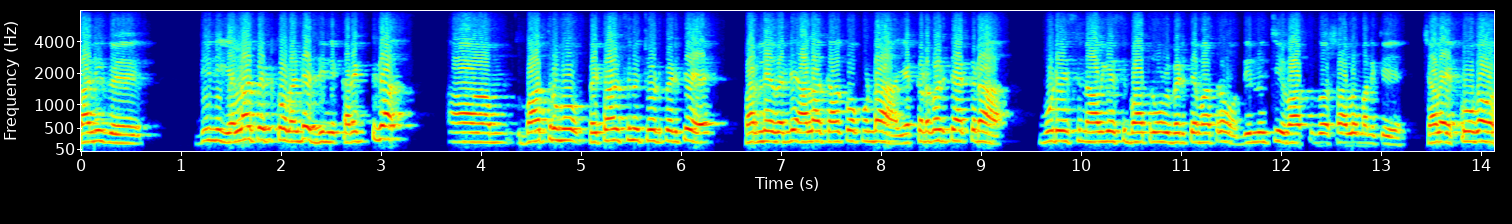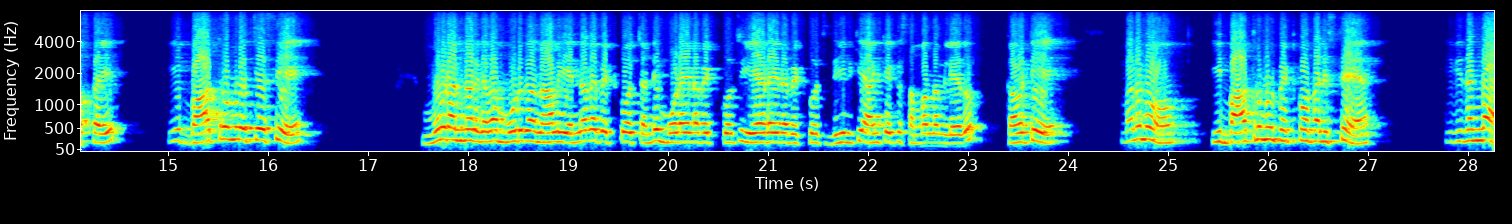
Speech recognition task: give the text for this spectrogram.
కానీ దీన్ని ఎలా పెట్టుకోవాలంటే దీన్ని కరెక్ట్గా బాత్రూమ్ పెట్టాల్సిన చోటు పెడితే పర్లేదండి. అలా కాకోకుండా ఎక్కడ పడితే అక్కడ మూడేసి నాలుగేసి బాత్రూమ్లు పెడితే మాత్రం దీని నుంచి వాస్తు దోషాలు మనకి చాలా ఎక్కువగా వస్తాయి. ఈ బాత్రూమ్లు వచ్చేసి మూడు అన్నారు కదా మూడుగా నాలుగు ఎన్నైనా పెట్టుకోవచ్చు అండి మూడైనా పెట్టుకోవచ్చు ఏడైనా పెట్టుకోవచ్చు. దీనికి అంకెకు సంబంధం లేదు. కాబట్టి మనము ఈ బాత్రూములు పెట్టుకోదలిస్తే ఈ విధంగా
